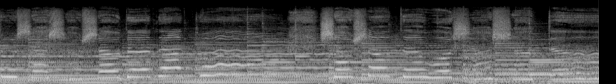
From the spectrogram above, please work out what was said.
树下小小的打盹，小小的我傻傻等。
